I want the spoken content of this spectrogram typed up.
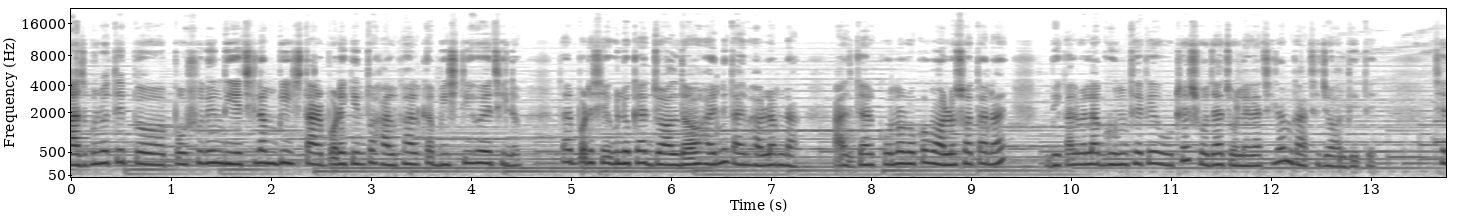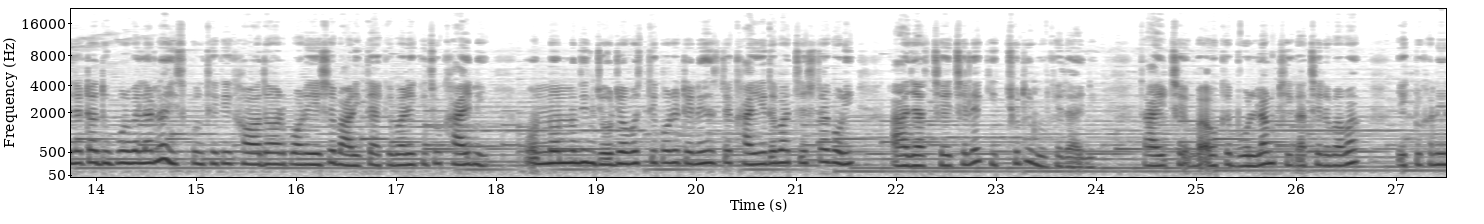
গাছগুলোতে প- পরশুদিন দিয়েছিলাম বিষ, তারপরে কিন্তু হালকা হালকা বৃষ্টি হয়েছিল। তারপরে সেগুলোকে আর জল দেওয়া হয়নি, তাই ভাবলাম না, আজকে আর কোনো রকম অলসতা নয়। বিকালবেলা ঘুম থেকে উঠে সোজা চলে গেছিলাম গাছে জল দিতে। ছেলেটা দুপুরবেলা না স্কুল থেকে খাওয়া দাওয়ার পরে এসে বাড়িতে একেবারে কিছু খায়নি। অন্য অন্য দিন জোর জবস্তি করে টেনে হেসে খাইয়ে দেওয়ার চেষ্টা করি, আজ আর সেই ছেলে কিচ্ছুটি মুখে দেয়নি। তাই ওকে বললাম, ঠিক আছে রে বাবা, একটুখানি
